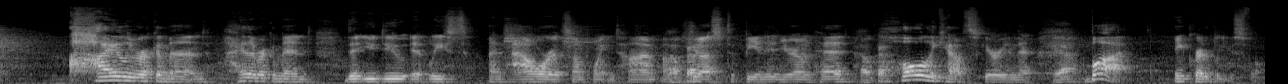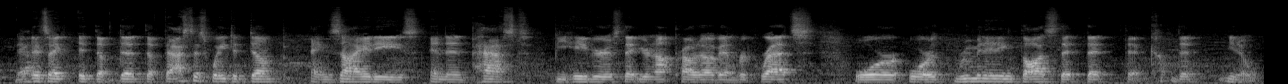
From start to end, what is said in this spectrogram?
highly recommend highly recommend that you do at least an hour at some point in time of Okay. just being in your own head Okay. holy cow it's scary in there Yeah. but incredibly useful Yeah. it's like it, the, the, the fastest way to dump anxieties and then past behaviors that you're not proud of and regrets or or ruminating thoughts that that that that you know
